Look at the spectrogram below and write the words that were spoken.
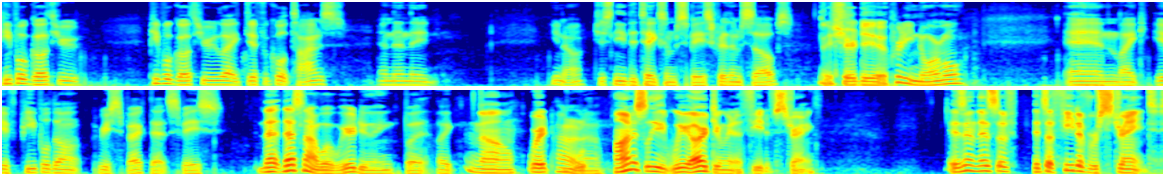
people go through, people go through like difficult times, and then they, you know, just need to take some space for themselves. They sure do. Pretty normal. And like, if people don't respect that space, that that's not what we're doing. But like, No, we're. I don't know. Honestly, we are doing a feat of strength. Isn't this a? It's a feat of restraint.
